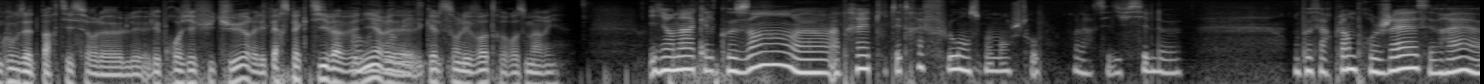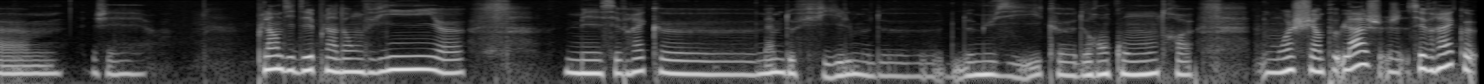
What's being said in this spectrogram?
Donc vous, vous êtes parti sur le- le- les projets futurs et les perspectives à venir. Ah oui, non, Et mais- Quels sont les vôtres, Rosemary? Il y en a quelques-uns. euh, après, tout est très flou en ce moment, je trouve. Voilà, c'est difficile de. On peut faire plein de projets, c'est vrai. euh, J'ai plein d'idées, plein d'envies. euh, mais c'est vrai que même de films, de, de musique, de rencontres, moi je suis un peu là. c'est vrai que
